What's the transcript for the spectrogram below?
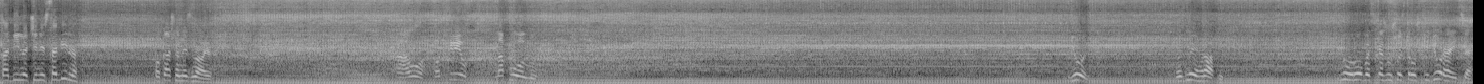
Стабільно чи не стабільно? Поки що не знаю. А, о, відкрив на повну. Юль, возьми графік. Ну, робот, скажу, щось трошки дергається.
